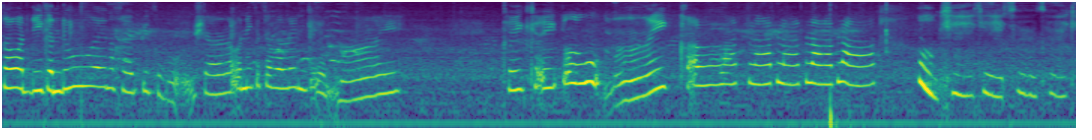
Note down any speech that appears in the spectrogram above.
สวัสดีกันด้วยนะคะพี่กบุชาแล้ววันนี้ก็จะมาเล่นเกมไม้ใครๆก็รู้ไม้คลาบลาบลาบลาบลาบโอเคโอเคโอเคโอเคโอเค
